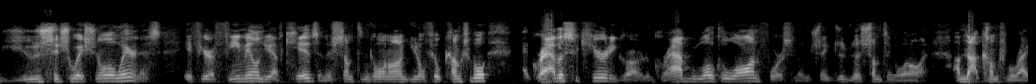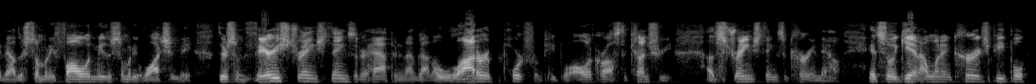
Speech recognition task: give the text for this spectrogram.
use situational awareness. If you're a female and you have kids and there's something going on, you don't feel comfortable, grab a security guard or grab local law enforcement and say, there's something going on. I'm not comfortable right now. There's somebody following me. There's somebody watching me. There's some very strange things that are happening. I've gotten a lot of report from people all across the country of strange things occurring now. And so again, I want to encourage people,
